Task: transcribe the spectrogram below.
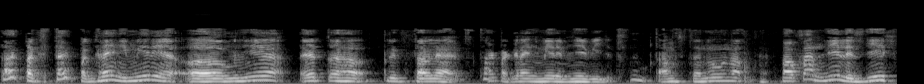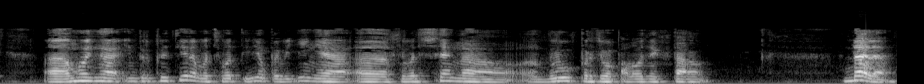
Так, так, так, по крайней мере, э, мне это представляется, так, по крайней мере, мне видится, потому что, ну, на, на самом деле здесь э, можно интерпретировать вот ее поведение э, совершенно с двух противоположных сторон. Далее.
